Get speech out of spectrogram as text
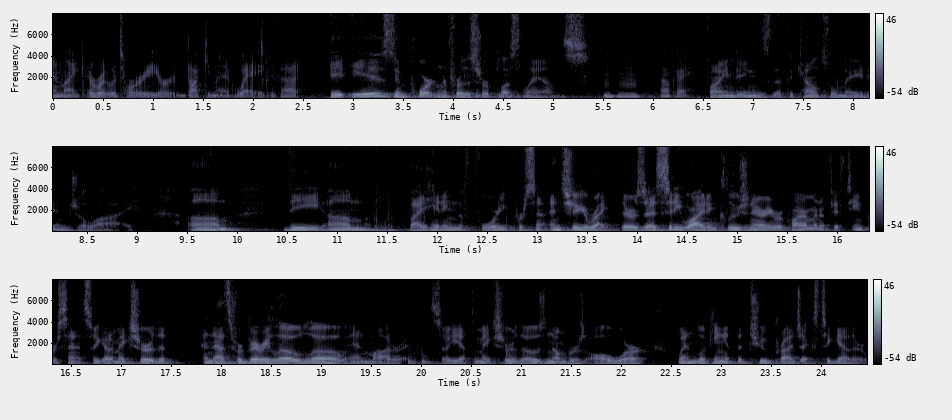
in like a regulatory or documented way is that It is important for the surplus lands mm-hmm. okay findings that the council made in July. Um, The, um, by hitting the forty percent, and so you're right, there's a citywide inclusionary requirement of fifteen percent. So you gotta make sure that, and that's for very low, low, and moderate. So you have to make sure those numbers all work when looking at the two projects together,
